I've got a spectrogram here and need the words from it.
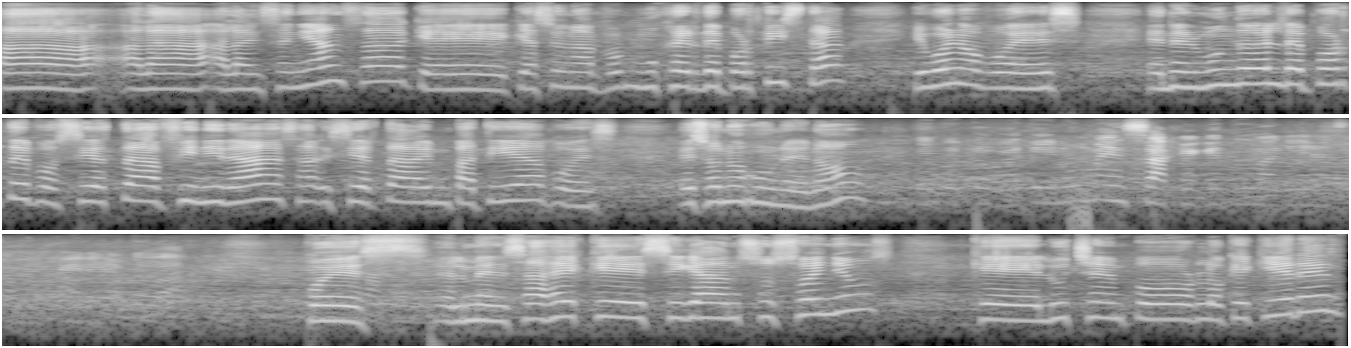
a, la, enseñanza, que, ha sido una mujer deportista y bueno, pues en el mundo del deporte pues cierta afinidad, cierta empatía, pues eso nos une, ¿no? ¿Qué te toca a ti? ¿Un mensaje que tú darías a esa mujer y a todas? Pues el mensaje es que sigan sus sueños, que luchen por lo que quieren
